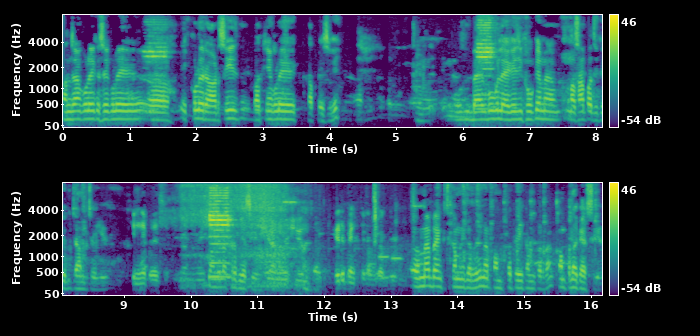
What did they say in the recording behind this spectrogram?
ਪੰਜਾਂ ਕੋਲੇ ਕਿਸੇ ਕੋਲੇ ਇੱਕ ਕੋਲੇ ਰਾੜ ਸੀ ਬਾਕੀਆਂ ਕੋਲੇ ਕਾਪੇ ਸੀਗੇ। ਤੇ ਉਹ ਬੈਗ ਬੂਗ ਲੈ ਗਏ ਜੀ ਖੋ ਕੇ ਮੈਂ ਮਸਾਂ ਭੱਜ ਕੇ ਬਚਾਈ ਹੈ ਕਿੰਨੇ ਪੈਸੇ 5 ਲੱਖ ਰੁਪਏ ਸੀ। ਕਿਹੜੇ ਬੈਂਕ ਚ ਕੰਮ ਕਰਦੇ ਹੋ? ਮੈਂ ਬੈਂਕ 'ਚ ਕੰਮ ਨਹੀਂ ਕਰਦਾ ਜੀ ਮੈਂ ਪੰਪ ਤੇ ਕੰਮ ਕਰਦਾ ਪੰਪ ਦਾ ਕੈਸ਼ੀਅਰ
